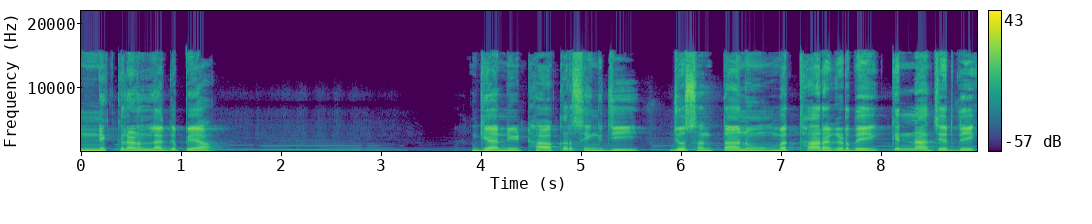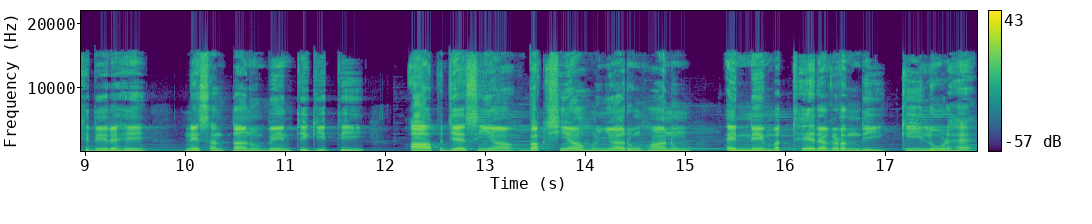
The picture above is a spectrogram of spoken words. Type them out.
ਨਿਕਲਣ ਲੱਗ ਪਿਆ। ਗਿਆਨੀ ਠਾਕਰ ਸਿੰਘ ਜੀ, ਜੋ ਸੰਤਾਂ ਨੂੰ ਮੱਥਾ ਰਗੜਦੇ ਕਿੰਨਾ ਚਿਰ ਦੇਖਦੇ ਰਹੇ, ਨੇ ਸੰਤਾਂ ਨੂੰ ਬੇਨਤੀ ਕੀਤੀ, ਆਪ ਜੈਸੀਆਂ ਬਖਸ਼ੀਆਂ ਹੋਈਆਂ ਰੂਹਾਂ ਨੂੰ ਇੰਨੇ ਮੱਥੇ ਰਗੜਨ ਦੀ ਕੀ ਲੋੜ ਹੈ?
